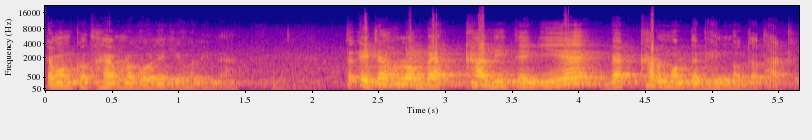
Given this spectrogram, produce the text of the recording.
এমন কথা আমরা বলি কি বলি না? তো এটা হলো ব্যাখ্যা দিতে গিয়ে ব্যাখ্যার মধ্যে ভিন্নতা থাকে।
